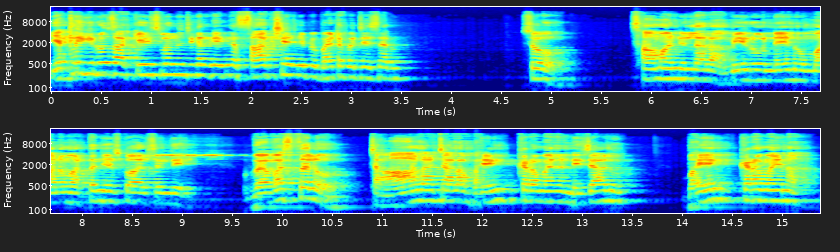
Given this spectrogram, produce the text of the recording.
ఎట్లా ఈరోజు ఆ కేసులో నుంచి కనుక ఇంకా సాక్షి అని చెప్పి బయటకు వచ్చేసారు సో సామాన్యులారా మీరు నేను మనం అర్థం చేసుకోవాల్సింది వ్యవస్థలో చాలా చాలా భయంకరమైన నిజాలు భయంకరమైన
